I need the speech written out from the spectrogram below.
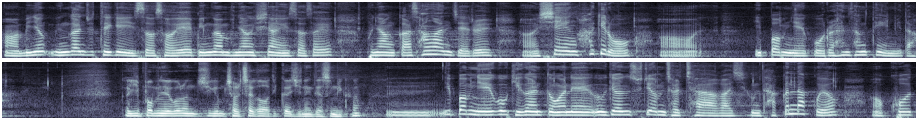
어, 민간주택에 있어서의 민간 분양 시장에 있어서의 분양가 상한제를 어, 시행하기로 어, 입법 예고를 한 상태입니다. 그 입법 예고는 지금 절차가 어디까지 진행됐습니까? 음, 입법 예고 기간 동안에 의견 수렴 절차가 지금 다 끝났고요. 어, 곧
